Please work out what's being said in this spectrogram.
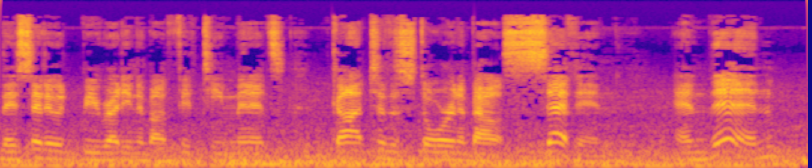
they said it would be ready in about 15 minutes. Got to the store in about seven, and then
